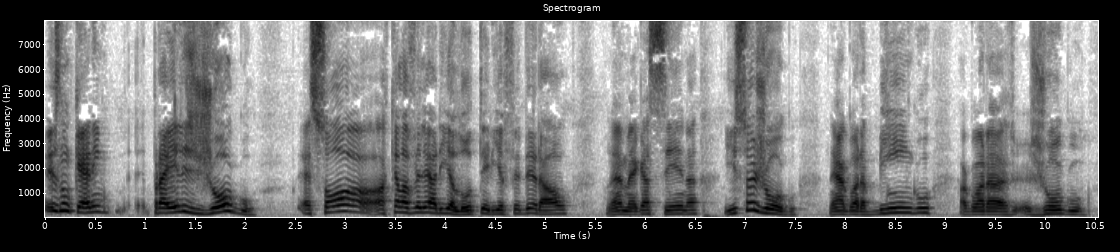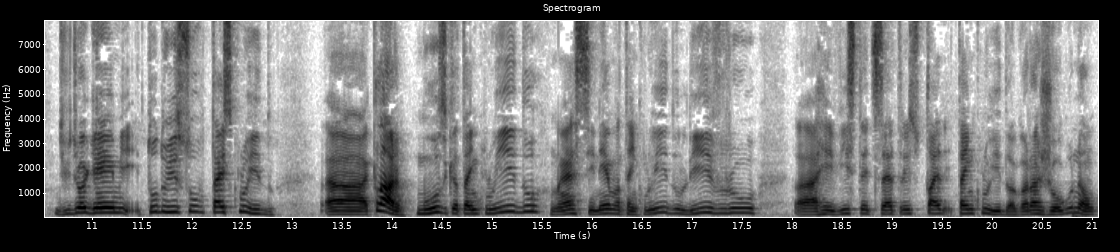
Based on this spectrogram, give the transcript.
eles não querem, para eles, jogo é só aquela velharia, loteria federal, né, Mega Sena, isso é jogo. Né? Agora, bingo, agora jogo de videogame, tudo isso está excluído. Uh, claro, música está incluído, né? cinema está incluído, livro, a revista, etc. Isso está tá incluído. Agora, jogo não.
